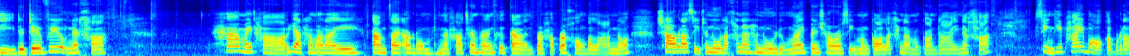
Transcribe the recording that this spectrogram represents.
ดี The Devil นะคะ ห้าไม้เท้า อย่าทำอะไรตามใจอารมณ์นะคะ temperance คือการประคับประคองบาลานซ์เนาะชาวราศีธนูลัคนาธนูหรือไม่เป็นชาวราศีมังกรลัคนามังกรได้นะคะ สิ่งที่ไพ่บอกกับเรา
